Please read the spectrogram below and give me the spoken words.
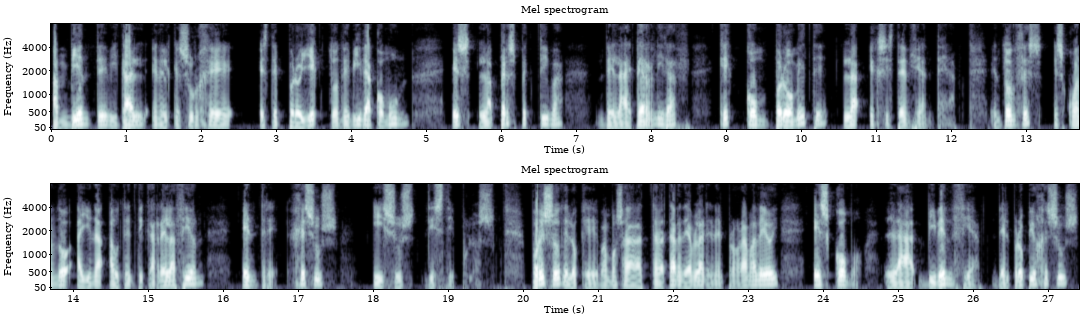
ambiente vital en el que surge este proyecto de vida común es la perspectiva de la eternidad que compromete la existencia entera. Entonces es cuando hay una auténtica relación entre Jesús y sus discípulos. Por eso, de lo que vamos a tratar de hablar en el programa de hoy es cómo la vivencia del propio Jesús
